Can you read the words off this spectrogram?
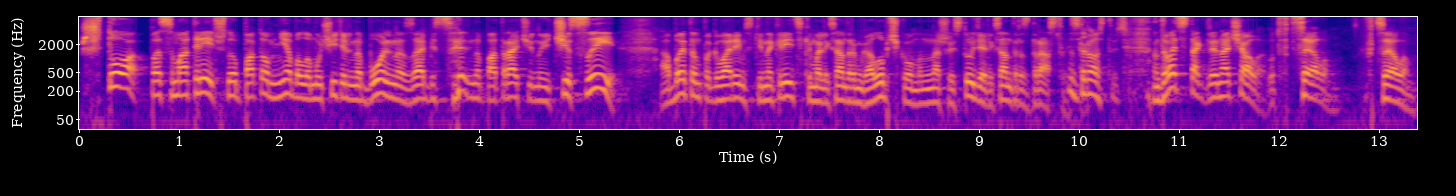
Что посмотреть, чтобы потом не было мучительно больно за бесцельно потраченные часы? Об этом поговорим с кинокритиком Александром Голубчиковым на нашей студии. Александр, здравствуйте. Здравствуйте. Давайте так, для начала, вот в целом, в целом,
